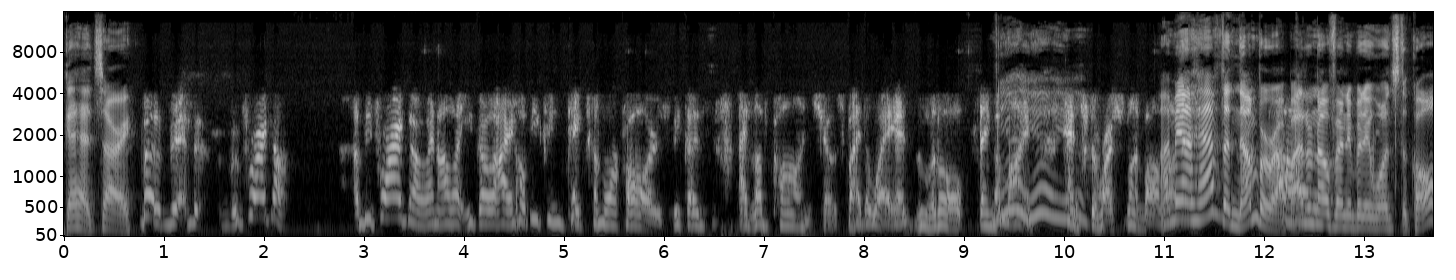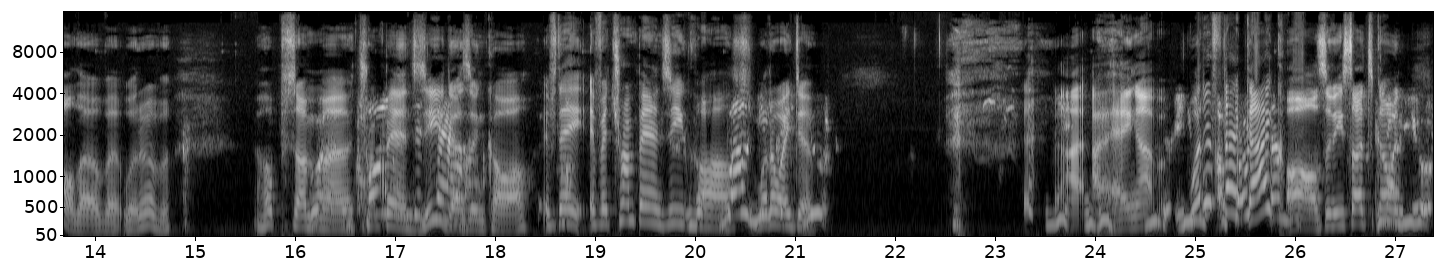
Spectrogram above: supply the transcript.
go ahead. Sorry. But, but, before I go, uh, before I go, and I'll let you go. I hope you can take some more callers because I love calling shows. By the way, it's a little thing of Yeah, mine. yeah, yeah. Hence the Rush Limbaugh. I mean, I have the number up. I don't Um, know if anybody wants to call though, but whatever. I hope some Well, uh, call Trump and into Z Sarah. doesn't call. If they, if a Trumpanzee calls, Well, what do I do? you- I, I hang up. you- what if that guy them- calls and he starts No, going? you,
